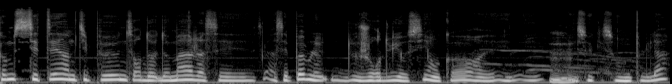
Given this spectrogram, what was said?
comme si c'était un petit peu une sorte d'hommage à ces, à ces peuples d'aujourd'hui aussi encore, et, mhm. ceux qui sont plus là,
